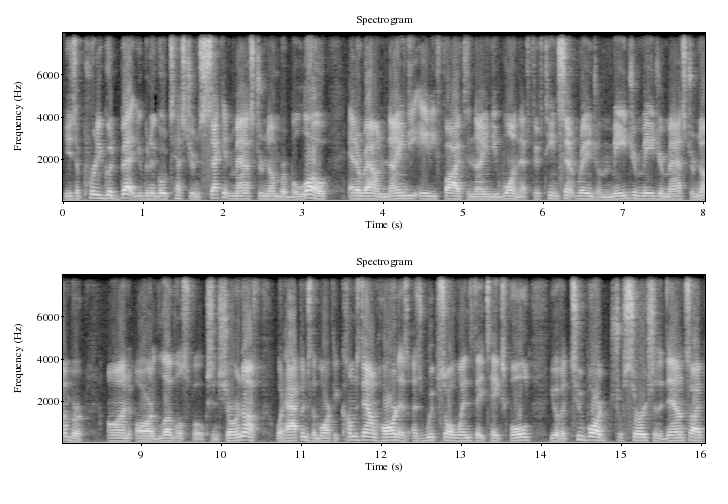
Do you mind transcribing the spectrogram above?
it's a pretty good bet. You're going to go test your second master number below at around 90.85 to 91. That 15 cent range, a major, major master number on our levels, folks. And sure enough, what happens? The market comes down hard as, as Whipsaw Wednesday takes fold. You have a two-bar surge to the downside,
